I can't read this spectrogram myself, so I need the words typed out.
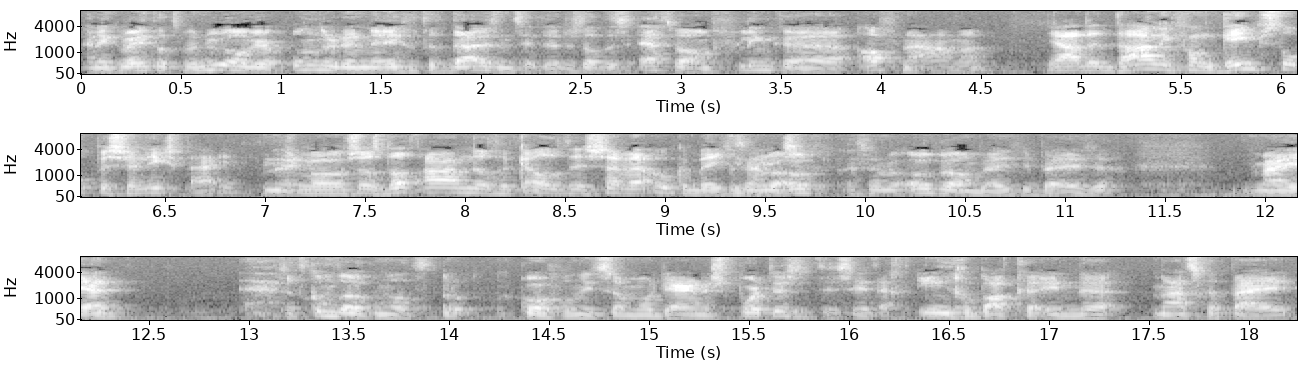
En ik weet dat we nu alweer onder de 90.000 zitten, dus dat is echt wel een flinke afname. Ja, de daling van GameStop is er niks bij. Nee. Maar zoals dat aandeel gekelderd is, zijn wij ook een beetje zijn we, bezig. ook, daar zijn we ook wel een beetje bezig. Maar ja, dat komt ook omdat korfbal niet zo'n moderne sport is. Het zit echt ingebakken in de maatschappij.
